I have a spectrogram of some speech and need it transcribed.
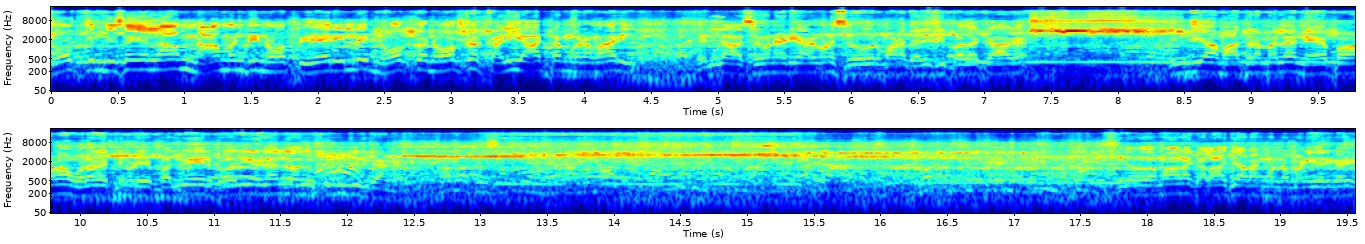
நோக்கும் திசையெல்லாம் நாமன்றி நோப்பு ஏறில்லை நோக்க நோக்க களி ஆட்டம்ங்கிற மாதிரி எல்லா சிவனடியார்களும் சிவபெருமான தரிசிப்பதற்காக இந்தியா மாத்திரமல்ல நேபாளம் உலகத்தினுடைய பல்வேறு பகுதிகளிலிருந்து வந்து குவிஞ்சிருக்காங்க. விதவிதமான கொண்ட மனிதர்கள்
